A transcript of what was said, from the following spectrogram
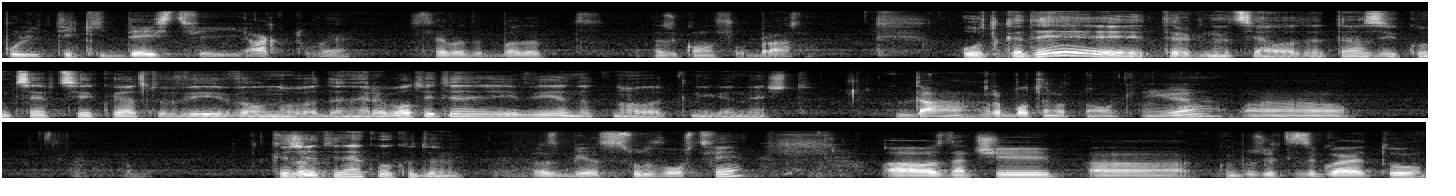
политики, действия и актове следва да бъдат незаконосъобразни. Откъде тръгна цялата тази концепция, която ви вълнува? Да не работите и вие над нова книга нещо? Да, работя над нова книга. Кажете няколко думи. разбира се, с удоволствие. А, значи, а, позволите заглавието,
